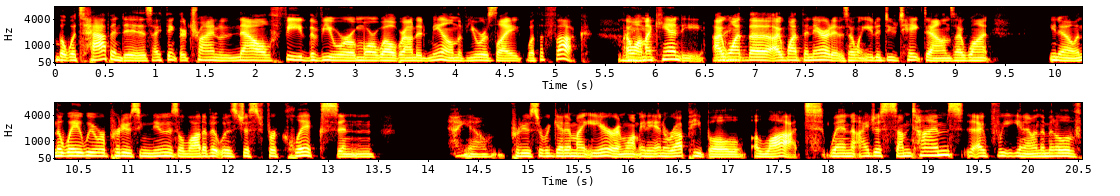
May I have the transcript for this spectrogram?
But what's happened is I think they're trying to now feed the viewer a more well-rounded meal, and the viewer's like, "What the fuck? I want my candy. I want the I want the narratives. I want you to do takedowns. I want, you know." And the way we were producing news, a lot of it was just for clicks and you know, producer would get in my ear and want me to interrupt people a lot. When I just sometimes, if we, you know, in the middle of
